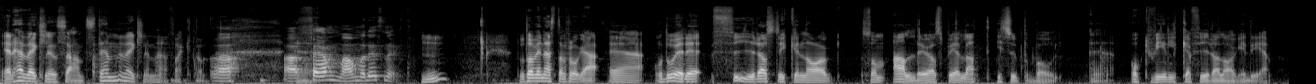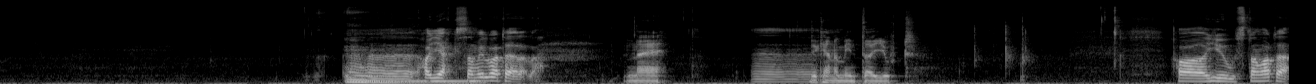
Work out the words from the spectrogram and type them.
Är det här verkligen sant? Stämmer verkligen den här faktan? Ja, ja, femma men det är snyggt. Mm. Då tar vi nästa fråga. Eh, och då är det fyra stycken lag som aldrig har spelat i Super Bowl. Eh, och vilka fyra lag är det? Eh, har Jacksonville varit där eller? Nej, Eh, det kan de inte ha gjort. Har Houston varit där?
